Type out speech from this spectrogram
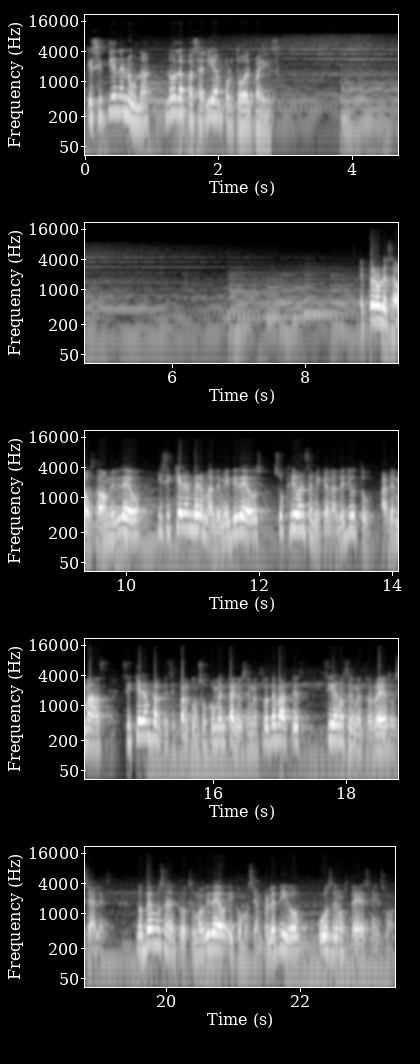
que si tienen una, no la pasarían por todo el país. Espero les haya gustado mi video y si quieren ver más de mis videos, suscríbanse a mi canal de YouTube. Además, si quieren participar con sus comentarios en nuestros debates, síganos en nuestras redes sociales. Nos vemos en el próximo video y como siempre les digo, usen ustedes mismos.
